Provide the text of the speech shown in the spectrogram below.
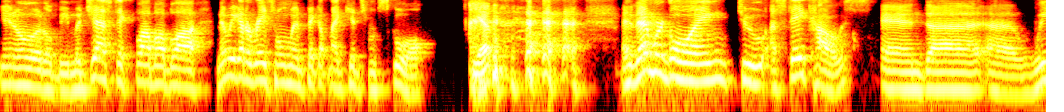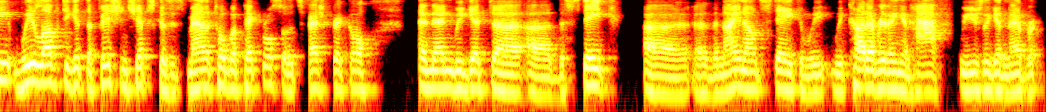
you know, it'll be majestic, blah blah blah. And then we got to race home and pick up my kids from school. Yep. and then we're going to a steakhouse, and uh, uh, we we love to get the fish and chips because it's Manitoba pickerel, so it's fresh pickle. And then we get uh, uh, the steak, uh, uh, the nine ounce steak, and we we cut everything in half. We usually get an ever,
